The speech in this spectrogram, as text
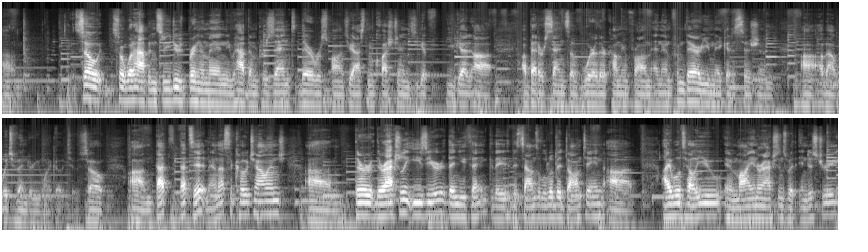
Um, so so what happens so you do bring them in you have them present their response you ask them questions you get you get uh, a better sense of where they're coming from, and then from there you make a decision uh, about which vendor you want to go to. So um, that's that's it, man. That's the code challenge. Um, they're they're actually easier than you think. They this sounds a little bit daunting. Uh, I will tell you in my interactions with industry.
